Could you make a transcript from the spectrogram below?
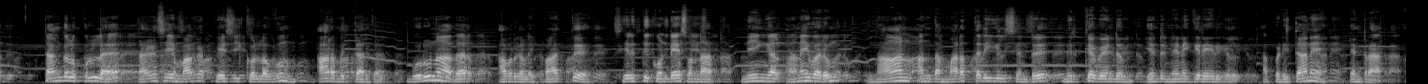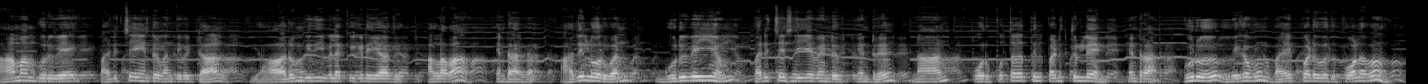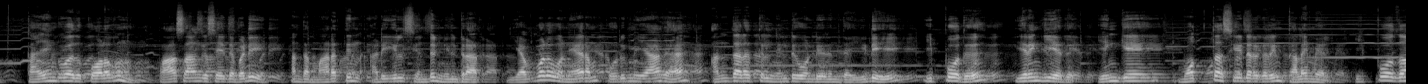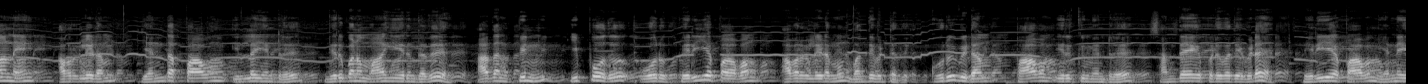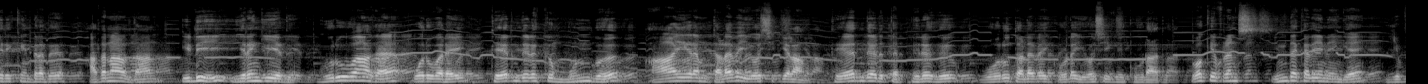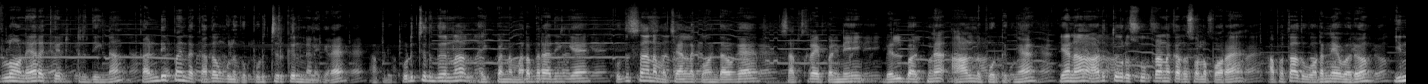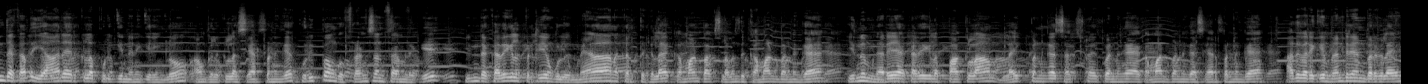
தங்களுக்குள்ள ரகசியமாக பேசிக்கொள்ளவும் ஆரம்பித்தார்கள். குருநாதர் அவர்களை பார்த்து சிரித்து கொண்டே சொன்னார் நீங்கள் அனைவரும் நான் அந்த மரத்தடியில் சென்று நிற்க வேண்டும் என்று நினைக்கிறீர்கள். அப்படித்தானே? என்றார். ஆமாம் குருவே பரீட்சை என்று வந்துவிட்டால் யாரும் விதி விலக்கு கிடையாது அல்லவா? என்றார்கள். அதில் ஒருவன் குருவையும் பரீட்சை செய்ய வேண்டும் என்று நான் ஒரு புத்தகத்தில் படித்துள்ளேன் என்றான். குரு மிகவும் பயப்படுவது போலவும் தயங்குவது போலவும் பாசாங்கு செய்தபடி அந்த மரத்தின் அடியில் சென்று நின்றார். எவ்வளவு நேரம் பொறுமையாக அந்தரத்தில் நின்று கொண்டிருந்த இடி இப்போது இறங்கியது. எங்கே? மொத்த சீடர்களின் தலைமேல். இப்போதானே அவர்களிடம் எந்த பாவம் இல்லை என்று நிரூபணம் ஆகியிருந்தது அதன் பின் இப்போது ஒரு பெரிய பாவம் அவர்களிடமும் வந்துவிட்டது. குருவிடம் பாவம் இருக்கும் என்று சந்தேகப்படுவதை விட பெரிய பாவம் என்ன இருக்கின்றது? அதனால்தான் இடி இறங்கியது. குருவாக ஒருவரை தேர்ந்தெடுக்கும் முன்பு ஆயிரம் தடவை யோசிக்கலாம். தேர்ந்தெடுத்த பிறகு ஒரு தடவை கூட யோசிக்க கூடாது. ஓகே ஃப்ரெண்ட்ஸ் இந்த கதையை நீங்க இவ்வளோ நேரம் கேட்டுட்டு இருந்தீங்கன்னா கண்டிப்பா இந்த கதை உங்களுக்கு பிடிச்சிருக்குன்னு நினைக்கிறேன். அப்படி பிடிச்சிருந்ததுன்னா லைக் பண்ண மறந்துடாதீங்க. புதுசாக நம்ம சேனலுக்கு வந்தவங்க சப்ஸ்கிரைப் பண்ணி பெல் பட்டனை ஆள்னு போட்டுக்கங்க. ஏன்னா அடுத்து ஒரு சூப்பரான கதை சொல்ல போகிறேன் அப்போ தான் அது உடனே வரும். இந்த கதை யார் யாருக்கெல்லாம் பிடிக்கும்னு நினைக்கிறீங்களோ அவங்களுக்கெல்லாம் ஷேர் பண்ணுங்க. குறிப்பாக உங்கள் ஃப்ரெண்ட்ஸ் அண்ட் ஃபேமிலிக்கு இந்த கதைகள் பற்றி உங்களுக்கு மேலான கருத்துக்களை கமெண்ட் பாக்ஸில் வந்து கமெண்ட் பண்ணுங்க. இன்னும் நிறைய கதைகளை பார்க்கலாம். லைக் பண்ணுங்க சப்ஸ்கிரைப் பண்ணுங்க கமெண்ட் பண்ணுங்க ஷேர் பண்ணுங்க. அது வரைக்கும் நன்றி நண்பர்களே.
